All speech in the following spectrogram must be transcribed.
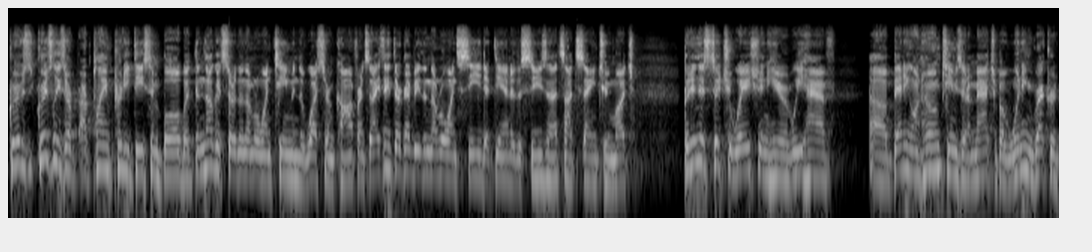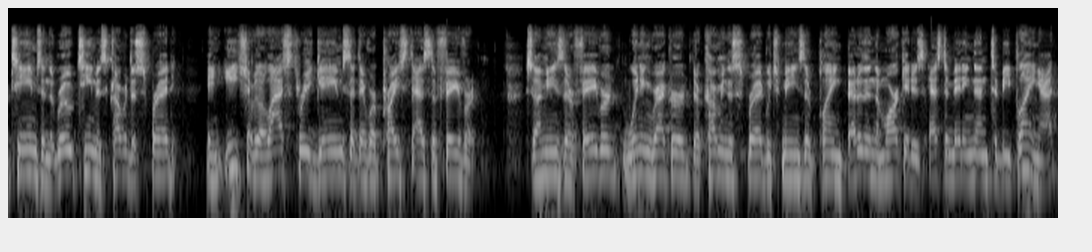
Grizz- Grizzlies are, are playing pretty decent ball, but the Nuggets are the number one team in the Western Conference, and I think they're going to be the number one seed at the end of the season. That's not saying too much, but in this situation here, we have uh, betting on home teams in a matchup of winning record teams, and the road team has covered the spread in each of the last three games that they were priced as the favorite. So that means they're favored, winning record, they're covering the spread, which means they're playing better than the market is estimating them to be playing at.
